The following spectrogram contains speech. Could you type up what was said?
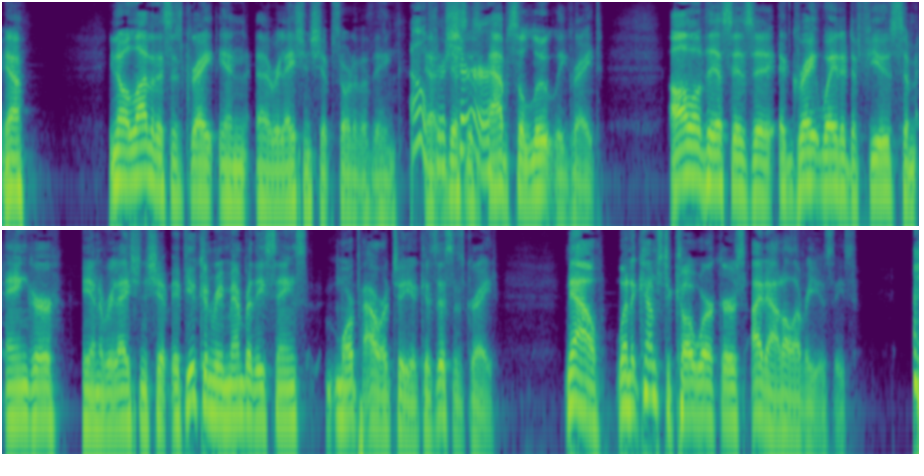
Yeah. You know, a lot of this is great in a relationship sort of a thing. Oh, Uh, for this is sure. absolutely great. All of this is a, a great way to diffuse some anger in a relationship. If you can remember these things, more power to you because this is great. Now, when it comes to coworkers, I doubt I'll ever use these.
